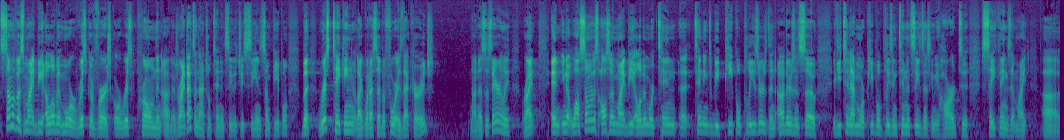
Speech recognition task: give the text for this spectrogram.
some of us might be a little bit more risk averse or risk prone than others, right? That's a natural tendency that you see in some people. But risk taking, like what I said before, is that courage? Not necessarily, right? And you know, while some of us also might be a little bit more ten, uh, tending to be people pleasers than others, and so if you tend to have more people pleasing tendencies, then it's going to be hard to say things that might uh,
